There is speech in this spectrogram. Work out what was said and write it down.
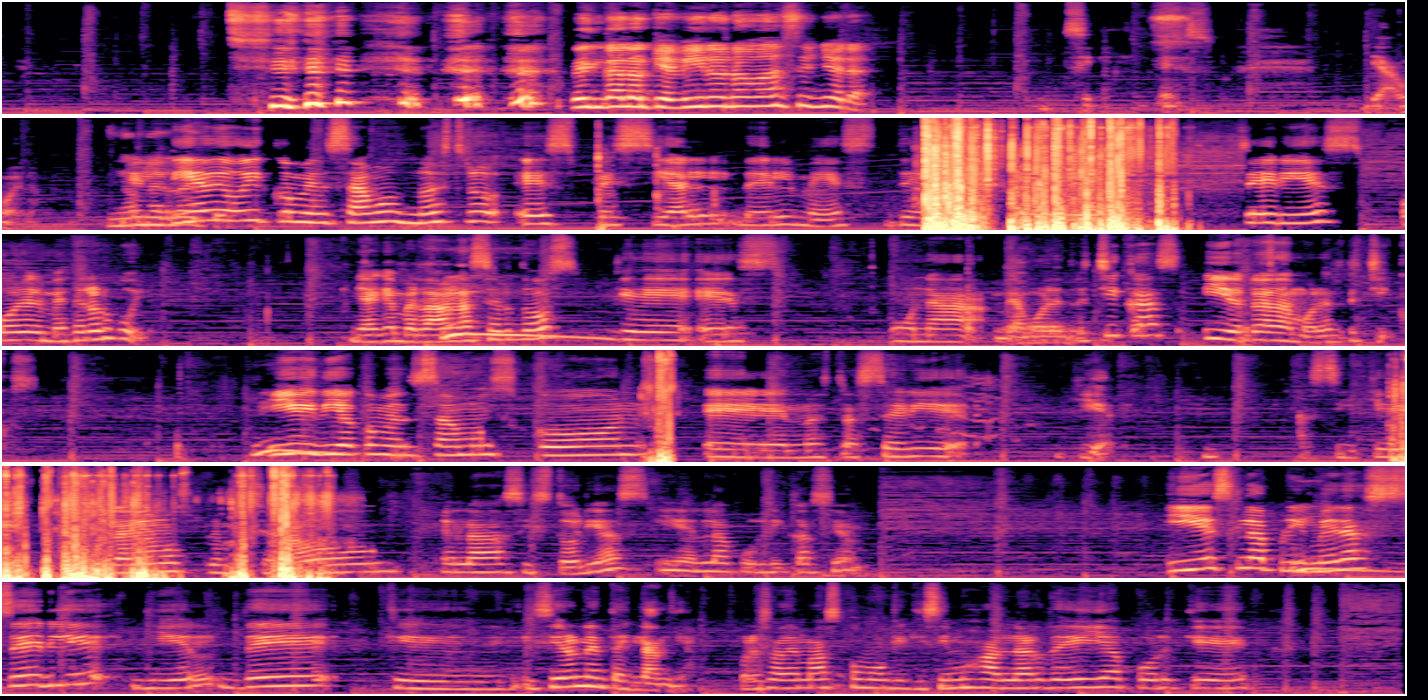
Venga lo que vino nomás, señora. Sí, eso. Ya, bueno. No el día de hoy comenzamos nuestro especial del mes de eh, series por el mes del orgullo. Ya que en verdad van a ser dos, que es una de amor entre chicas y otra de amor entre chicos. Y hoy día comenzamos con eh, nuestra serie. Así que la habíamos promocionado en las historias y en la publicación. Y es la primera serie Giel de que hicieron en Tailandia. Por eso además como que quisimos hablar de ella porque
